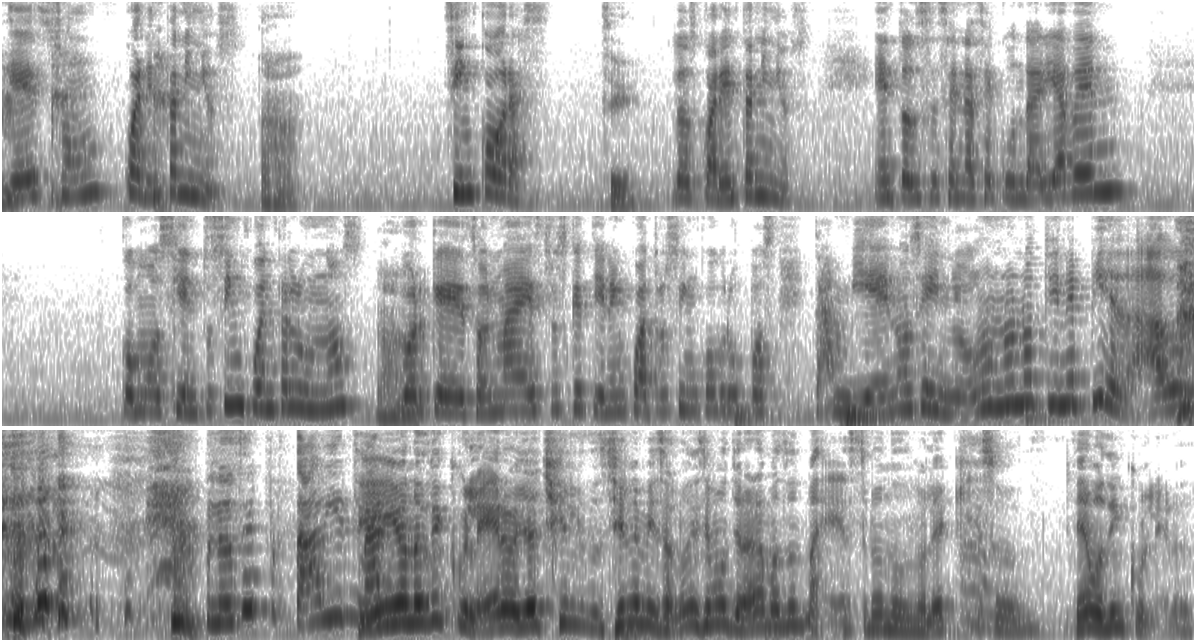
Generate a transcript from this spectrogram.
es, son 40 niños. Ajá. 5 horas. Sí. Los 40 niños. Entonces en la secundaria ven como 150 alumnos, porque son maestros que tienen cuatro o cinco grupos también, o sea, y no, uno no tiene piedad, o sea, uno se portaba bien sí, mal. Sí, uno es de culero, yo chile, chile en mi salón hicimos llorar a más de un maestro, nos molía queso, ah. éramos bien culeros.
